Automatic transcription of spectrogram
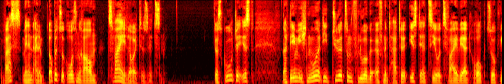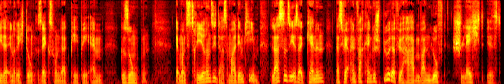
Was, wenn in einem doppelt so großen Raum zwei Leute sitzen? Das Gute ist, nachdem ich nur die Tür zum Flur geöffnet hatte, ist der CO2-Wert ruckzuck wieder in Richtung 600 ppm gesunken. Demonstrieren Sie das mal dem Team. Lassen Sie es erkennen, dass wir einfach kein Gespür dafür haben, wann Luft schlecht ist.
